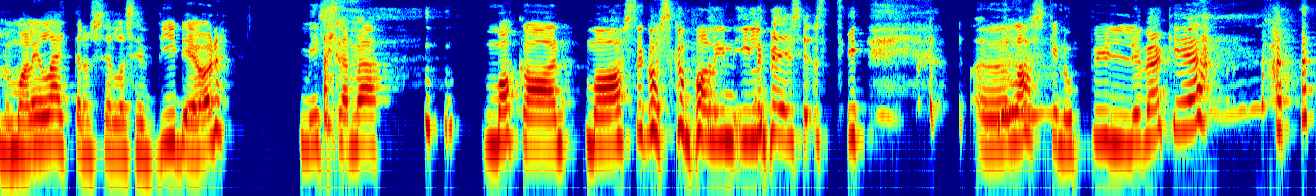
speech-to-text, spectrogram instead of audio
No mä olin laittanut sellaisen videon, missä mä makaan maassa, koska mä olin ilmeisesti ö, laskenut pyllyväkeä.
